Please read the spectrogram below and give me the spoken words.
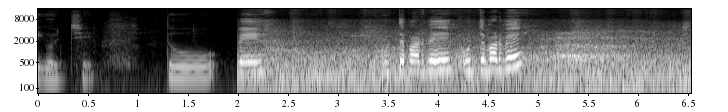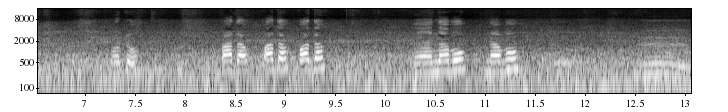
এগোচ্ছি। তো উঠতে পারবে উঠতে পারবে? 霸道霸道霸道，呃，拿不拿不，嗯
